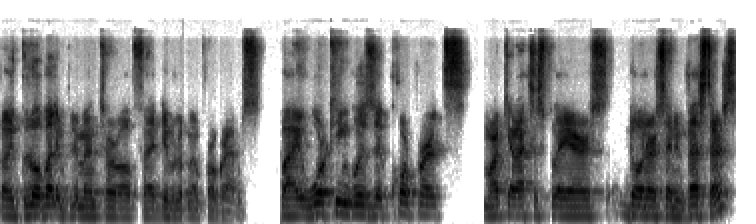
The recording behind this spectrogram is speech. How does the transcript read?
a global implementer of uh, development programs. By working with uh, corporates, market access players, donors, and investors,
